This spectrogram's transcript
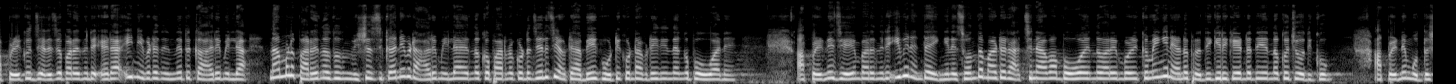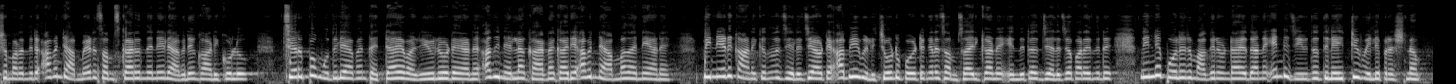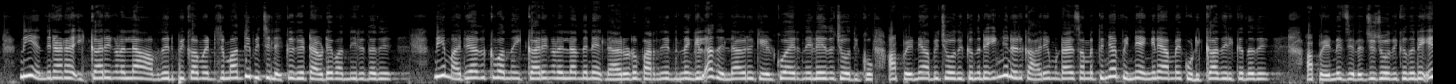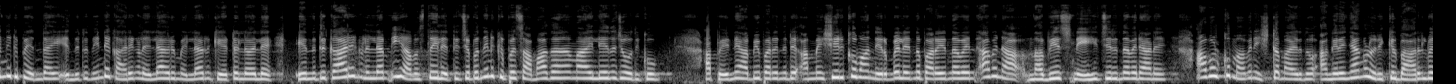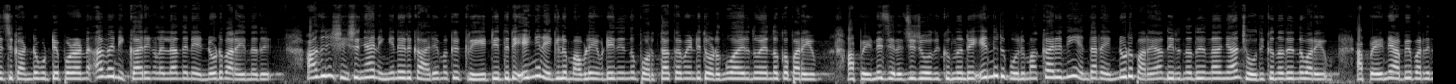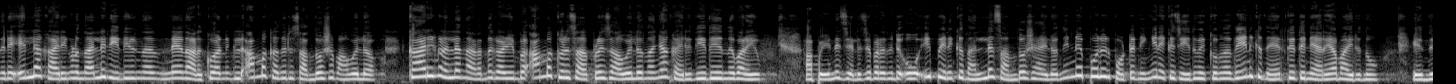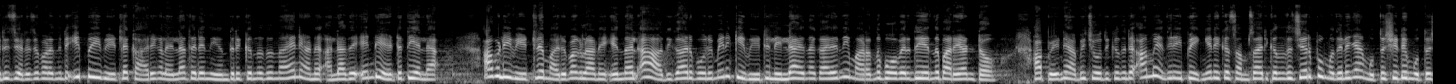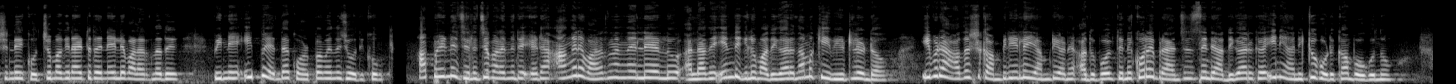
അപ്പോഴേക്കും ജലജ പറയുന്നുണ്ട് എടാ ഇനി ഇവിടെ നിന്നിട്ട് കാര്യമില്ല. നമ്മൾ പറയുന്നതൊന്നും വിശ്വസിക്കാൻ ഇവിടെ ആരുമില്ല എന്നൊക്കെ പറഞ്ഞുകൊണ്ട് അവിടെ അബിയെ കൂട്ടിക്കൊണ്ട് അവിടെ നിന്ന് അങ്ങ് പോവാനേ അപ്പോഴേ ജയം പറയുന്നത് ഇവൻ എന്താ ഇങ്ങനെ സ്വന്തമായിട്ട് ഒരു അച്ഛനാവാൻ പോവുക എന്ന് പറയുമ്പോഴേക്കും ഇങ്ങനെയാണ് പ്രതികരിക്കേണ്ടത് എന്നൊക്കെ ചോദിക്കും. അപ്പോഴേ മുത്തശ്ശൻ പറയുന്നത് അവന്റെ അമ്മയുടെ സംസ്കാരം തന്നെയല്ലേ അവനും കാണിക്കുള്ളൂ. ചെറുപ്പം മുതലേ അവൻ തെറ്റായ വഴിയിലൂടെയാണ്. അതിനെല്ലാം കാരണക്കാരി അവന്റെ അമ്മ തന്നെയാണ്. പിന്നീട് കാണിക്കുന്നത് ജലജ ആവട്ടെ അബിയെ വിളിച്ചുകൊണ്ട് പോയിട്ട് ഇങ്ങനെ സംസാരിക്കുകയാണ് എന്നിട്ട് ജലജ പറയുന്നത് നിന്നെ പോലൊരു മകനുണ്ടായതാണ് എന്റെ ജീവിതത്തിലെ ഏറ്റവും വലിയ പ്രശ്നം. നീ എന്തിനാടാ ഇക്കാര്യങ്ങളെല്ലാം അവതരിപ്പിക്കാൻ വേണ്ടിയിട്ട് മദ്യപിച്ച് ലെക്ക് കേട്ട് അവിടെ വന്നിരുന്നത്? നീ മര്യാദയ്ക്ക് വന്ന ഇക്കാര്യങ്ങളെല്ലാം തന്നെ എല്ലാവരോടും പറഞ്ഞിരുന്നെങ്കിൽ അതെല്ലാവരും കേൾക്കുമായിരുന്നില്ലേ എന്ന് ചോദിക്കും. ആ പെണ്ണെ അഭി ചോദിക്കുന്നുണ്ട് ഇങ്ങനെ ഒരു കാര്യമുണ്ടായ സമയത്ത് ഞാൻ പിന്നെ എങ്ങനെ അമ്മയെ കുടിക്കാതിരിക്കുന്നത്? ആ പെണ്ണ് ജലജു ചോദിക്കുന്നുണ്ട് എന്നിട്ട് ഇപ്പൊ എന്തായി? എന്നിട്ട് നിന്റെ കാര്യങ്ങൾ എല്ലാവരും എല്ലാവരും കേട്ടല്ലോ അല്ലേ? എന്നിട്ട് കാര്യങ്ങളെല്ലാം ഈ അവസ്ഥയിൽ എത്തിച്ചപ്പോൾ നിനക്കിപ്പോൾ സമാധാനമായില്ലേ എന്ന് ചോദിക്കും. ആ പെണ്ണെ അഭി പറയുന്നുണ്ട് അമ്മേ ശരിക്കും ആ നിർമ്മൽ എന്ന് പറയുന്നവൻ അവൻ നബിയെ സ്നേഹിച്ചിരുന്നവനാണ്. അവൾക്കും അവൻ ഇഷ്ടമായിരുന്നു. അങ്ങനെ ഞങ്ങൾ ഒരിക്കൽ ബാറിൽ വെച്ച് കണ്ടുമുട്ടിയപ്പോഴാണ് അവൻ ഇക്കാര്യങ്ങളെല്ലാം തന്നെ എന്നോട് പറയുന്നത്. അതിനുശേഷം ഞാൻ ഇങ്ങനെ ഒരു കാര്യമൊക്കെ ക്രിയേറ്റ് ചെയ്തിട്ട് എങ്ങനെയെങ്കിലും അവളെ എവിടെ നിന്നും പുറത്താക്കാൻ വേണ്ടി തുടങ്ങുമായിരുന്നു എന്നൊക്കെ പറയും. ആ പെണ്ണ് ജലജ ചോദിക്കുന്നുണ്ട് എന്നിട്ട് പോലും അക്കാര്യം നീ എന്താണ് എന്നോട് പറയാതിരുന്നത് എന്നാണ് ഞാൻ ചോദിക്കുന്നത് എന്ന് പറയും. ആ പെണ്ണെ അഭി പറയുന്നത് എല്ലാ കാര്യങ്ങളും നല്ല രീതിയിൽ തന്നെ നടക്കുവാണെങ്കിൽ അമ്മക്കതൊരു സന്തോഷമാവുമല്ലോ. കാര്യങ്ങളെല്ലാം നടന്നു കഴിയുമ്പോൾ അമ്മക്കൊരു സർപ്രൈസ് ആവുമല്ലോ എന്നാണ് ഞാൻ കരുതിയത് എന്ന് പറയും. ആ പെണ്ണ് ജലജ പറയുന്നുണ്ട് ഓ ഇപ്പം എനിക്ക് നല്ല സന്തോഷമായല്ലോ. നിന്നെപ്പോലെ ഒരു പൊട്ടൻ ഇങ്ങനെയൊക്കെ ചെയ്തു വെക്കുന്നത് എനിക്ക് നേരത്തെ തന്നെ അറിയാമായിരുന്നു. എന്നിട്ട് ജലജ പറയുന്നുണ്ട് ഇപ്പം ഈ വീട്ടിലെ കാര്യങ്ങളെല്ലാം തന്നെ നിയന്ത്രിക്കുന്നത് നയനാണ് അല്ലാതെ എന്റെ ഏട്ടത്തിയല്ല. അവൾ ഈ വീട്ടിലെ മരുമകളാണ്. എന്നാൽ ആ അധികാരം പോലും എനിക്ക് ഈ വീട്ടിലില്ല എന്ന കാര്യം നീ മറന്നു പോവരുത് എന്ന് പറയാൻ കേട്ടോ ആ പെണ്ണെ അഭി ചോദിക്കുന്നുണ്ട് അമ്മ എന്തിനാ ഇപ്പം ഇങ്ങനെയൊക്കെ സംസാരിക്കുന്നത്? ചെറുപ്പം മുതൽ ഞാൻ മുത്തശ്ശിയുടെയും മുത്തശ്ശന്റെയും കൊച്ചുമകനായിട്ട് തന്നെയല്ലേ വളർന്നത്? പിന്നെ ഇപ്പം എന്താ കുഴപ്പമെന്ന് ചോദിക്കും? ആ അപ്പോഴെന്നെ ജലജ പറയുന്നുണ്ട് എടാ അങ്ങനെ വളർന്നല്ലേ ഉള്ളൂ. അല്ലാതെ എന്തെങ്കിലും അധികാരം നമുക്ക് ഈ വീട്ടിലുണ്ടോ? ഇവിടെ ആദർശ് കമ്പനിയിലെ എം ആണ്. അതുപോലെ തന്നെ കുറേ ബ്രാഞ്ചസിന്റെ അധികാരമൊക്കെ ഇനി എനിക്ക് കൊടുക്കാൻ പോകുന്നു.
